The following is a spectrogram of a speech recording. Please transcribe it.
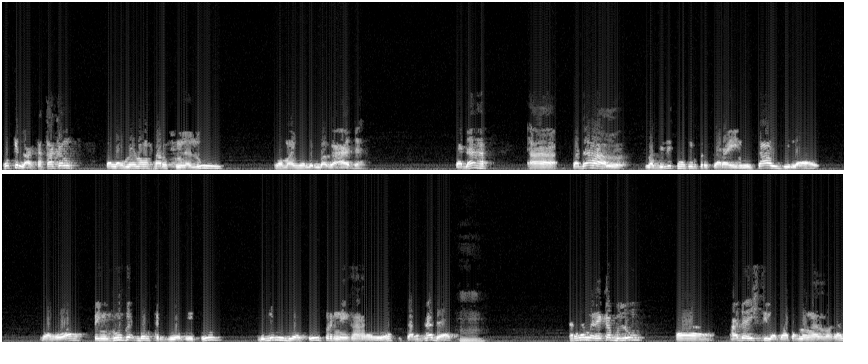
Oke lah, katakan kalau memang harus melalui namanya lembaga ada. Padahal, uh, padahal majelis hakim perkara ini tahu jelas bahwa penggugat dan tergugat itu belum diakui pernikahannya secara adat. Hmm. karena mereka belum uh, ada istilah Batak mengatakan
